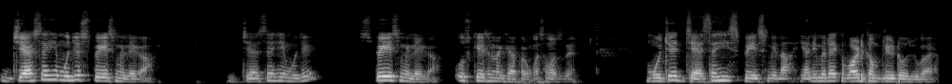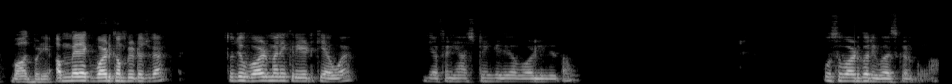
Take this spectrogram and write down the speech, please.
जैसे ही मुझे स्पेस मिलेगा, जैसे ही मुझे स्पेस मिलेगा, उस केस में क्या करूँगा, समझ लें। मुझे जैसे ही स्पेस मिला, यानी मेरा एक वर्ड कंप्लीट हो चुका है, बहुत बढ़िया। अब मेरा एक वर्ड कंप्लीट हो चुका है तो जो वर्ड मैंने क्रिएट किया हुआ है, या फिर यहाँ स्ट्रिंग की जगह वर्ड लिख देता हूँ, उस वर्ड को रिवर्स कर दूँगा।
